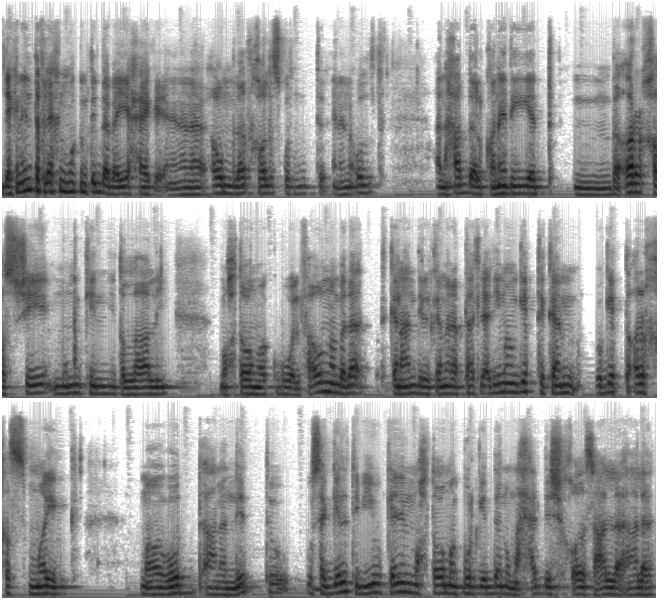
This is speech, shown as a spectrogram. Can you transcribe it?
لكن أنت في الآخر ممكن تبدأ بأي حاجة. يعني أنا أول ما بدأت خالص كنت يعني أنا قلت أنا هبدأ القناة ديت بأرخص شيء ممكن يطلع لي محتوى مقبول. فأول ما بدأت كان عندي الكاميرا بتاعتي القديمة وجبت كام وجبت أرخص مايك موجود على النت وسجلت بيه وكان المحتوى مقبول جدا ومحدش خالص علق على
